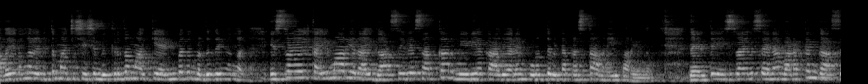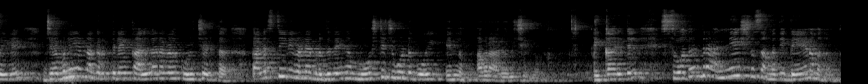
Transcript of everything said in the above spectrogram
അവയവങ്ങൾ എടുത്തുമാറ്റിയ ശേഷം വികൃതമാക്കിയ എൺപത് മൃതദേഹങ്ങൾ ഇസ്രായേൽ കൈമാറിയതായി ഗാസയിലെ സർക്കാർ മീഡിയ കാര്യാലയം പുറത്തുവിട്ട പ്രസ്താവനയിൽ പറയുന്നു. നേരത്തെ ഇസ്രായേൽ സേന വടക്കൻ ഗാസയിലെ ജബലിയ നഗരത്തിലെ കല്ലറകൾ കുഴിച്ചെടുത്ത് പലസ്തീനുകളുടെ മൃതദേഹം മോഷ്ടിച്ചുകൊണ്ടുപോയി എന്നും അവർ ആരോപിച്ചിരുന്നു ഇക്കാര്യത്തിൽ സ്വതന്ത്ര അന്വേഷണ സമിതി വേണമെന്നും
